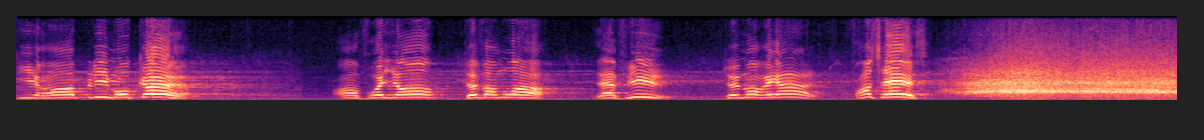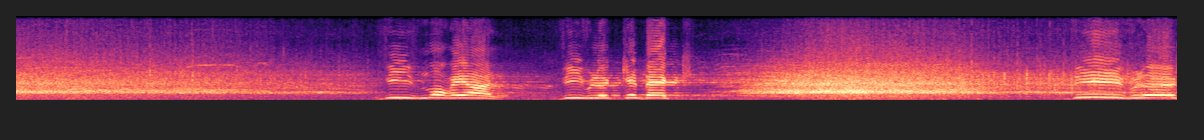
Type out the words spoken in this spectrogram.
qui remplit mon cœur en voyant devant moi la ville de Montréal française. Vive Montréal, vive le Québec, vive le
